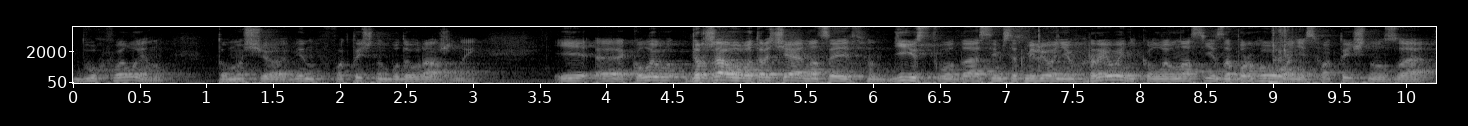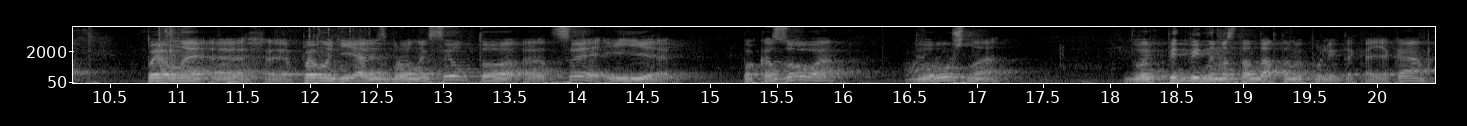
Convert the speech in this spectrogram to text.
двох хвилин, тому що він фактично буде вражений. І е, коли держава витрачає на це дійство да, 70 мільйонів гривень, коли у нас є заборгованість фактично за певне, е, е, певну діяльність Збройних сил, то це і є показова, дворушна, дво- підвідними стандартами політика, яка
